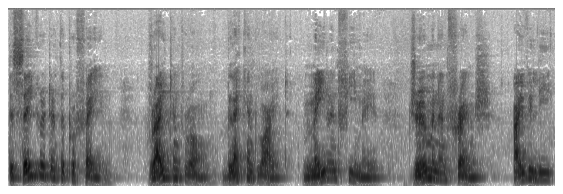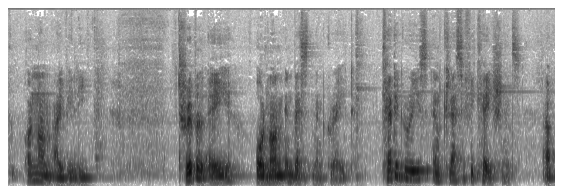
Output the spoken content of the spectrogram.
The sacred and the profane, right and wrong, black and white, male and female, German and French, Ivy League or non Ivy League, triple A or non investment grade. Categories and classifications are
